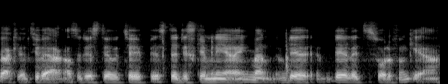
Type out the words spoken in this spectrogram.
verkligen tyvärr, alltså det är stereotypiskt, det är diskriminering men det, det är lite så det fungerar.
